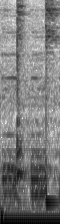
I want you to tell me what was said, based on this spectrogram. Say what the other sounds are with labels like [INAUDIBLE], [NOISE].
Thank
